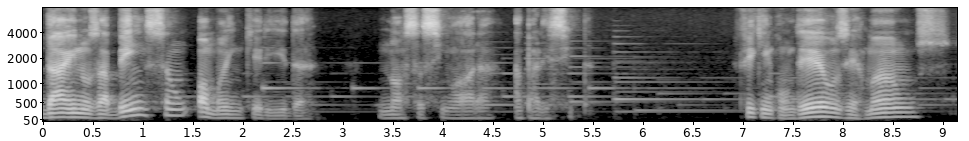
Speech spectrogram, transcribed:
Dai-nos a bênção, ó Mãe querida, Nossa Senhora Aparecida. Fiquem com Deus, irmãos.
